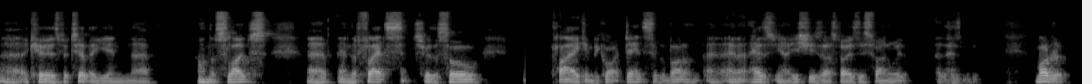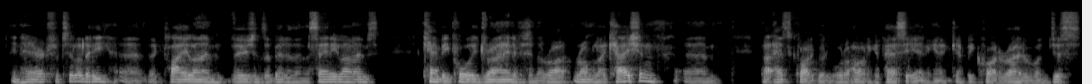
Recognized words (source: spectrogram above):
uh, occurs particularly in uh, on the slopes uh, and the flats through the soil. Clay can be quite dense at the bottom, and, and, it has you know issues. I suppose this one with it has moderate inherent fertility. Uh, the clay loam versions are better than the sandy loams. Can be poorly drained if it's in the right wrong location, um, but has quite a good water holding capacity and can, can be quite erodible. And just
